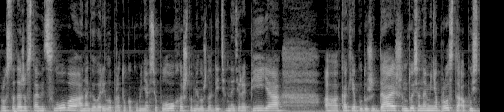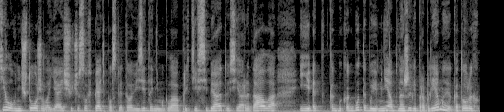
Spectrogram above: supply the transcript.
просто даже вставить слово, она говорила про то, как у меня все плохо, что мне нужна длительная терапия, а, как я буду жить дальше. Ну, то есть она меня просто опустила, уничтожила. Я еще часов пять после этого визита не могла прийти в себя, то есть я рыдала, и это как бы как будто бы мне обнажили проблемы, которых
